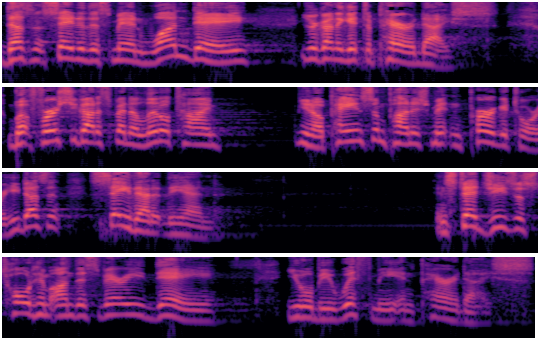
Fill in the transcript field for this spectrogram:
doesn't say to this man, one day you're going to get to paradise. But first you got to spend a little time, you know, paying some punishment in purgatory. He doesn't say that at the end. Instead, Jesus told him on this very day, you will be with me in paradise.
